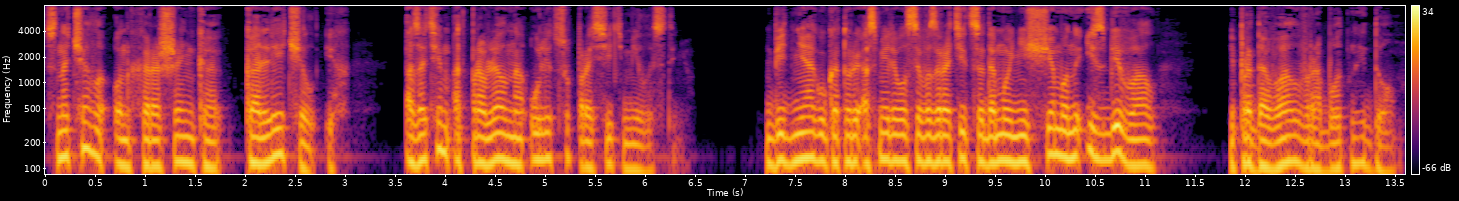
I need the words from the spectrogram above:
Сначала он хорошенько калечил их, а затем отправлял на улицу просить милостыню. Беднягу, который осмеливался возвратиться домой ни с чем, он избивал и продавал в работный дом.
